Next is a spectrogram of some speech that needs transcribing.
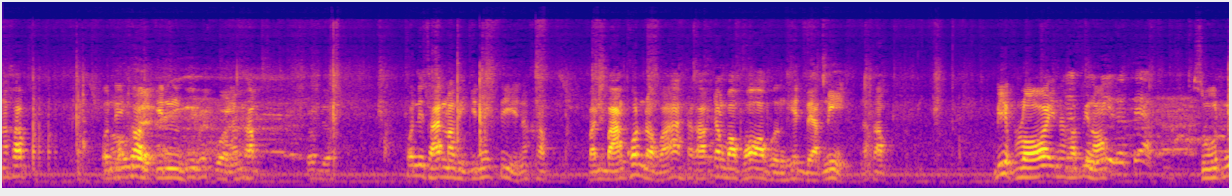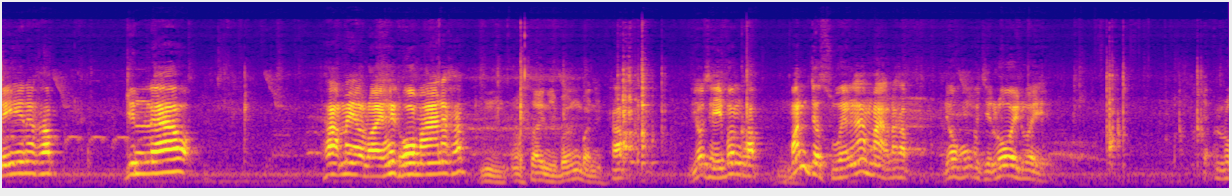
นะครับ คนที่ชอบกินนะครับคนที่สานมาผิดกินให้สี่นะครับบางบางคนดอกว่านะครับจังบอพอเผิงเฮ็ดแบบนี้นะครับ เรียบร้อยนะครับพี่น้อง สูตรนี้นะครับ กินแล้ว ถ้าไม่อร่อยให้โทรมานะครับ อืมเอาใส่นี่เบิ้งบ่นี่ครับ เดี๋ยวเสียเบิ้งครับ มันจะสวยงามมากนะครับ เดี๋ยวผมก็จะโรยด้วย จะโร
